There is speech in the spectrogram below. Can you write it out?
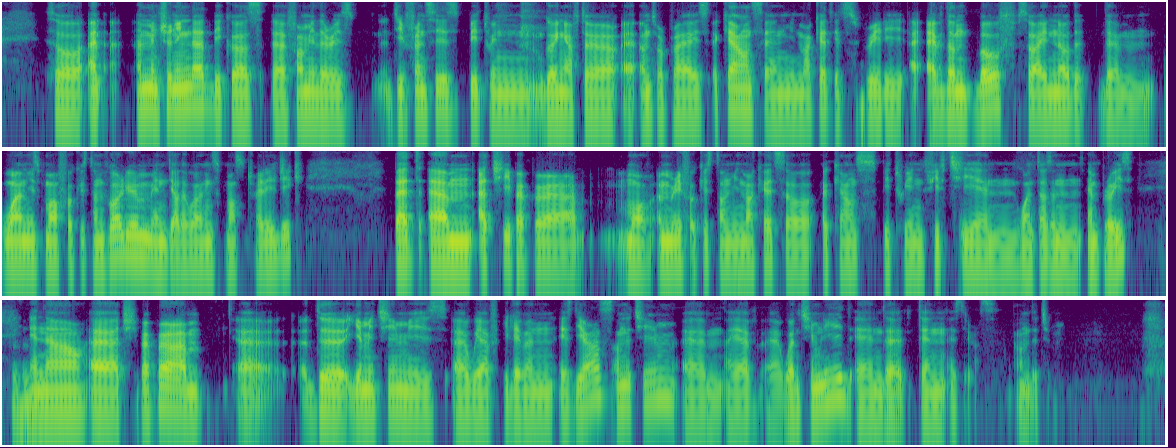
So I'm, I'm mentioning that because for me there is differences between going after uh, enterprise accounts and mid market. It's really I, have done both, so I know that the um, one is more focused on volume and the other one is more strategic. But um, at Chili Piper, more I'm really focused on mid market, so accounts between 50 and 1,000 employees. Mm-hmm. And now uh, at Chili Piper, um, uh, the EMEA team is uh, we have 11 SDRs on the team. Um, I have uh, one team lead and uh, 10 SDRs on the team.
